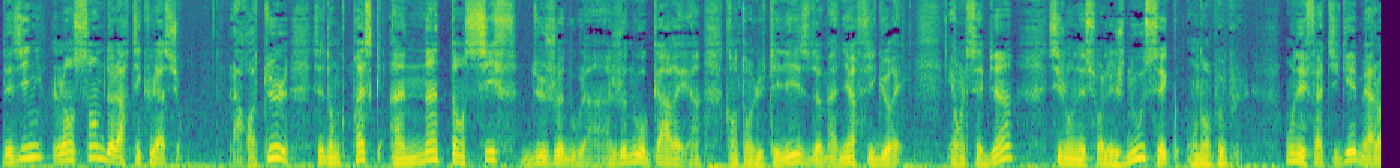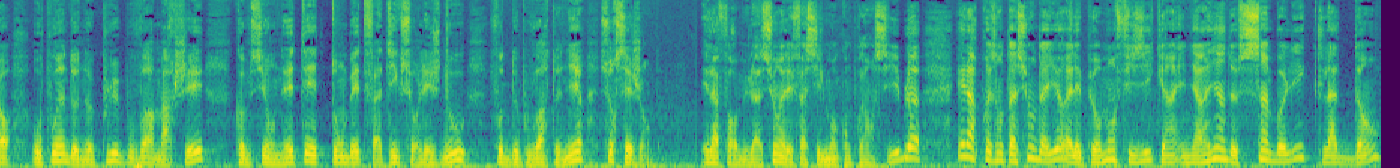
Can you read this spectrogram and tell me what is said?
désigne l'ensemble de l'articulation. La rotule, c'est donc presque un intensif du genou, là, un genou au carré, hein, quand on l'utilise de manière figurée. Et on le sait bien, si l'on est sur les genoux, c'est qu'on n'en peut plus. On est fatigué, mais alors au point de ne plus pouvoir marcher, comme si on était tombé de fatigue sur les genoux, faute de pouvoir tenir sur ses jambes. Et la formulation, elle est facilement compréhensible. Et la représentation, d'ailleurs, elle est purement physique. Hein. Il n'y a rien de symbolique là-dedans,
